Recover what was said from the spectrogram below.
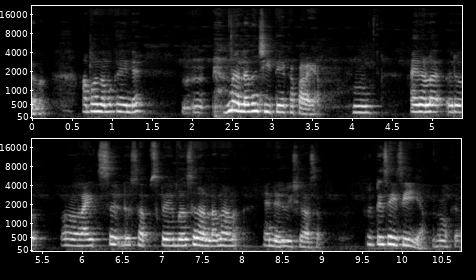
ആണ്. അപ്പോൾ നമുക്കതിന്റെ നല്ലതും ചീത്തയൊക്കെ പറയാം. അതിനുള്ള ഒരു റൈറ്റ്സ് ഒരു സബ്സ്ക്രൈബേഴ്സിനുണ്ടെന്നാണ് എന്റെ ഒരു വിശ്വാസം. ക്രിട്ടിസൈസ് ചെയ്യാം നമുക്ക്.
